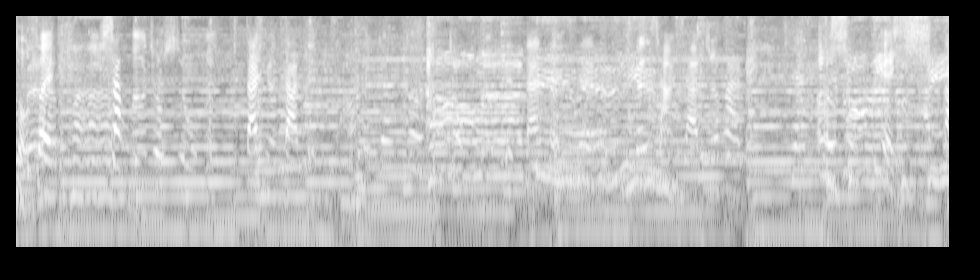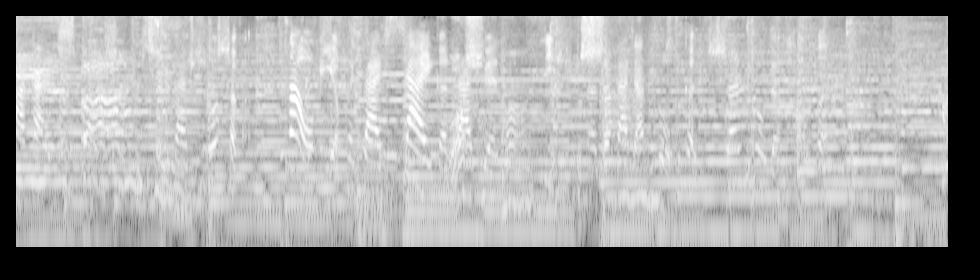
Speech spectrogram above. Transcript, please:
所以以上呢，就是我们单元大解。简单的分享一下《真爱每一天》这部电影，它大概的故事是在说什么？那我们也会在下一个单元继续呢跟大家做更深入的讨论。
